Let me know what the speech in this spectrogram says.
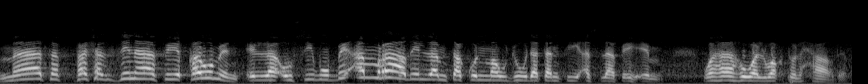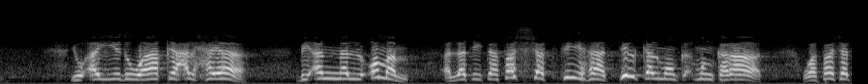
ما تفش الزنا في قوم إلا أصيبوا بأمراض لم تكن موجودة في أسلافهم. وها هو الوقت الحاضر. يؤيد واقع الحياة بأن الأمم التي تفشت فيها تلك المنكرات وفشت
